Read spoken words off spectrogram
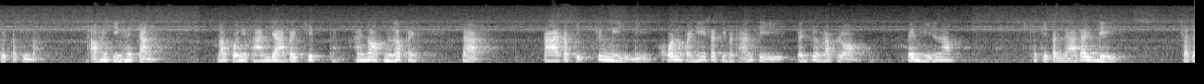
พึ่ปฏิบัติเอาให้จริงให้จังมรรคผลนิพพานอย่าไปคิดให้นอกเหนือไปจากกายกับจิตซึ่งมีอยู่นี้ ค้นออกไปนี้สติปัฏฐานสี่เป็นเครื่องรับรอง เป็นหินรับสติปัญญาได้ดีสัจ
